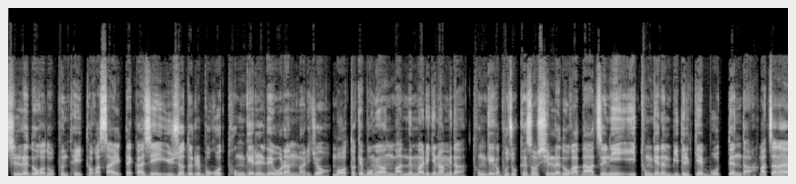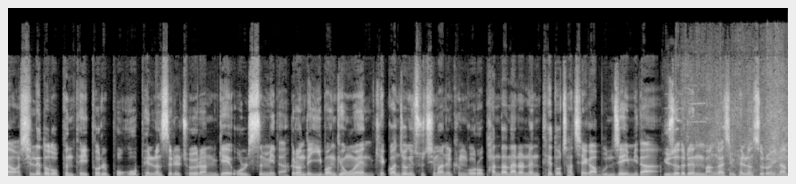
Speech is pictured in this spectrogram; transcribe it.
신뢰도가 높은 데이터가 쌓일 때까지 유저들을 보고 통계를 내오란 말이죠. 뭐 어떻게 보면 맞는 말이긴 합니다. 통계가 부족해서 신뢰도가 낮으니 이 통계는 믿을 게 못 된다. 맞잖아요. 신뢰도 높은 데이터를 보고 밸런스를 조율하는 게 옳습니다. 그런데 이번 경우엔 객관적인 수치만을 근거로 판단하려는 태도 자체가 문제입니다. 유저들은 망가진 밸런스로 인한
